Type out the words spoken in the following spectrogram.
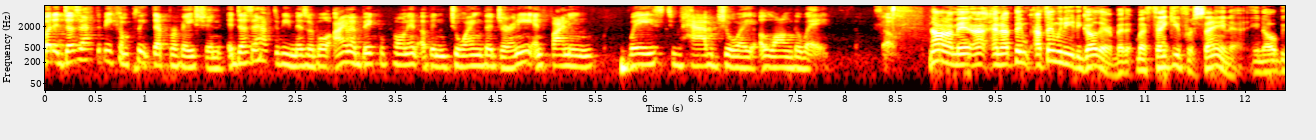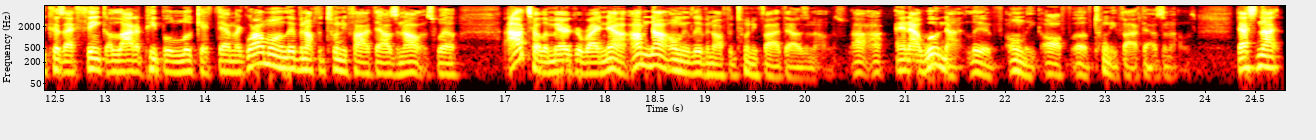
but it doesn't have to be complete deprivation. It doesn't have to be miserable. I'm a big proponent of enjoying the journey and finding ways to have joy along the way. So. No, I mean, and I think I think we need to go there. But but thank you for saying that. You know, because I think a lot of people look at them like, well, I'm only living off of twenty five thousand dollars. Well, I'll tell America right now, I'm not only living off of twenty five thousand dollars, and I will not live only off of twenty five thousand dollars. That's not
